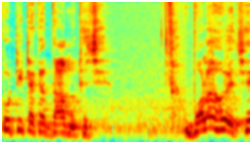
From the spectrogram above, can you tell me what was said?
কোটি টাকা দাম উঠেছে। বলা হয়েছে,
